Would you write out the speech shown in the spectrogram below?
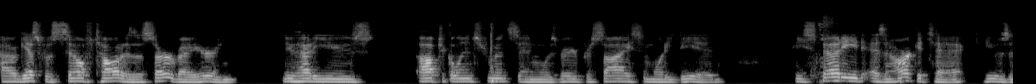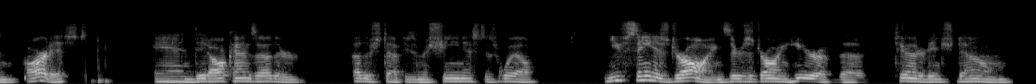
I guess, was self-taught as a surveyor and knew how to use optical instruments and was very precise in what he did. He studied as an architect. He was an artist and did all kinds of other other stuff. He's a machinist as well. You've seen his drawings. There's a drawing here of the 200 inch dome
